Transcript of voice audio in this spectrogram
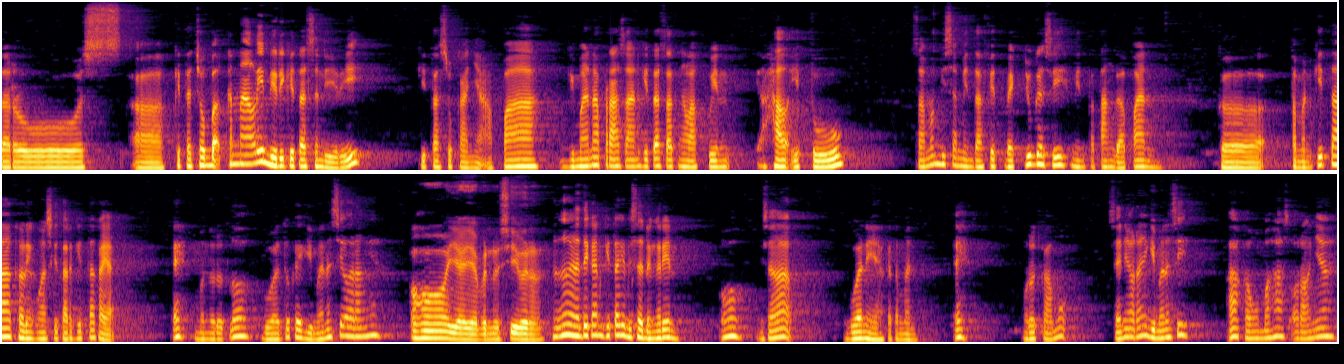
terus eh, kita coba kenalin diri kita sendiri. Kita sukanya apa? Gimana perasaan kita saat ngelakuin hal itu? Sama bisa minta feedback juga sih minta tanggapan ke teman kita ke lingkungan sekitar kita kayak eh menurut lo gua tuh kayak gimana sih orangnya? Oh iya iya bener sih bener. Nanti kan kita bisa dengerin oh misalnya gua nih ya ke teman eh menurut kamu saya ini orangnya gimana sih? Ah kamu bahas orangnya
